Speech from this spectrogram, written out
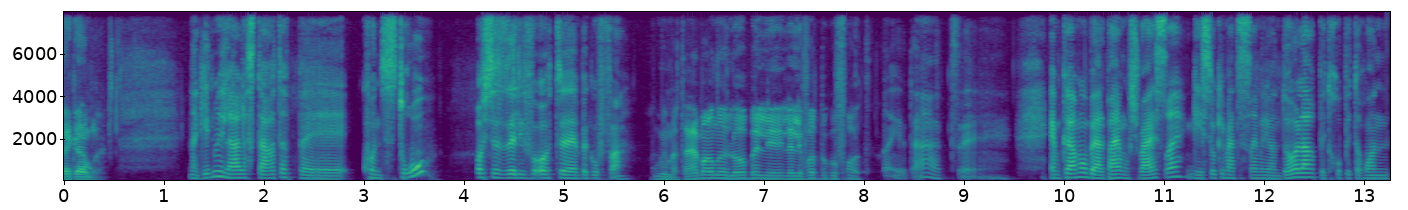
לגמרי. נגיד מילה על הסטארט-אפ אה, קונסטרו, או שזה לבעוט אה, בגופה? ממתי אמרנו לא לבעוט בגופות? אני יודעת. אה, הם קמו ב-2017, גייסו כמעט 20 מיליון דולר, פיתחו פתרון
